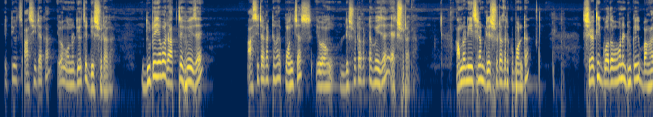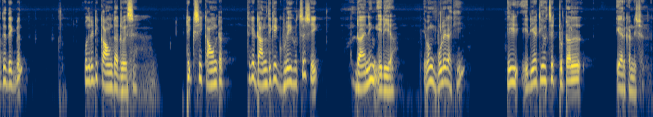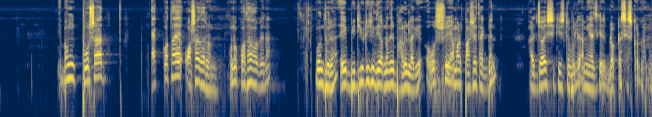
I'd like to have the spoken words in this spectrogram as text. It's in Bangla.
একটি হচ্ছে আশি টাকা এবং অন্যটি হচ্ছে দেড়শো টাকা। দুটোই আবার রাত্রে হয়ে যায়। আশি টাকারটা হয় পঞ্চাশ এবং দেড়শো টাকারটা হয়ে যায় একশো টাকা। আমরা নিয়েছিলাম দেড়শো টাকার কুপনটা সেটা ঠিক গদা ভবনে ঢুকেই বাঁহাতে দেখবেন, ওদের একটি কাউন্টার রয়েছে। ঠিক সেই কাউন্টার থেকে ডান দিকে ঘুরেই হচ্ছে সেই ডাইনিং এরিয়া এবং বলে রাখি, এই এরিয়াটি হচ্ছে টোটাল এয়ার কন্ডিশন এবং প্রসাদ এক কথায় অসাধারণ, কোনো কথা হবে না। বন্ধুরা, এই ভিডিওটি যদি আপনাদের ভালো লাগে, অবশ্যই আমার পাশে থাকবেন। আর জয় শ্রীকৃষ্ণ বলে আমি আজকের ব্লগটা শেষ করলাম।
